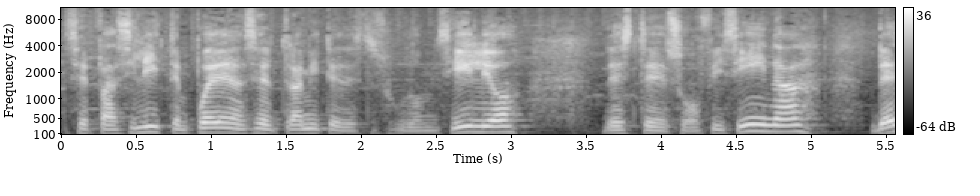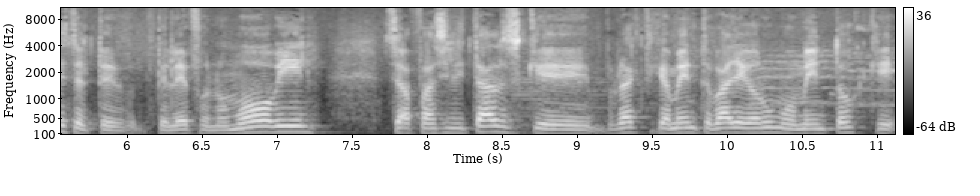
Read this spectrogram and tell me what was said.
Se faciliten, pueden hacer trámite desde su domicilio, desde su oficina, desde el teléfono móvil, o sea, facilitarles que prácticamente va a llegar un momento que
